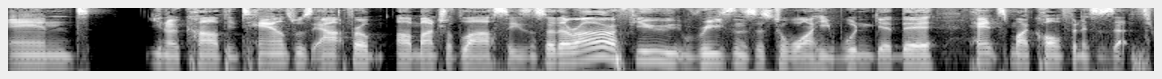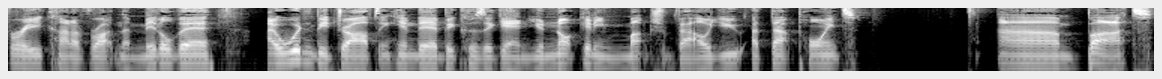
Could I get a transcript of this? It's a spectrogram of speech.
And you know, Karl-Anthony Towns was out for a, bunch of last season. So there are a few reasons as to why he wouldn't get there. Hence, my confidence is at three, kind of right in the middle there. I wouldn't be drafting him there because, again, you're not getting much value at that point. Um, but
